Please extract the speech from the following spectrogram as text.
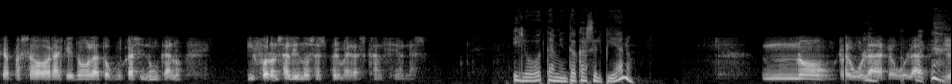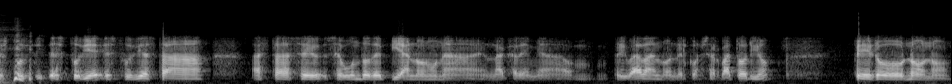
¿qué ha pasado ahora que no la toco casi nunca, no? Y fueron saliendo esas primeras canciones. Y luego también tocas el piano. No, regular, regular. Yo estudi- estudié, estudié hasta hasta se- segundo de piano en una, en una academia privada, no en el conservatorio, pero no, no,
